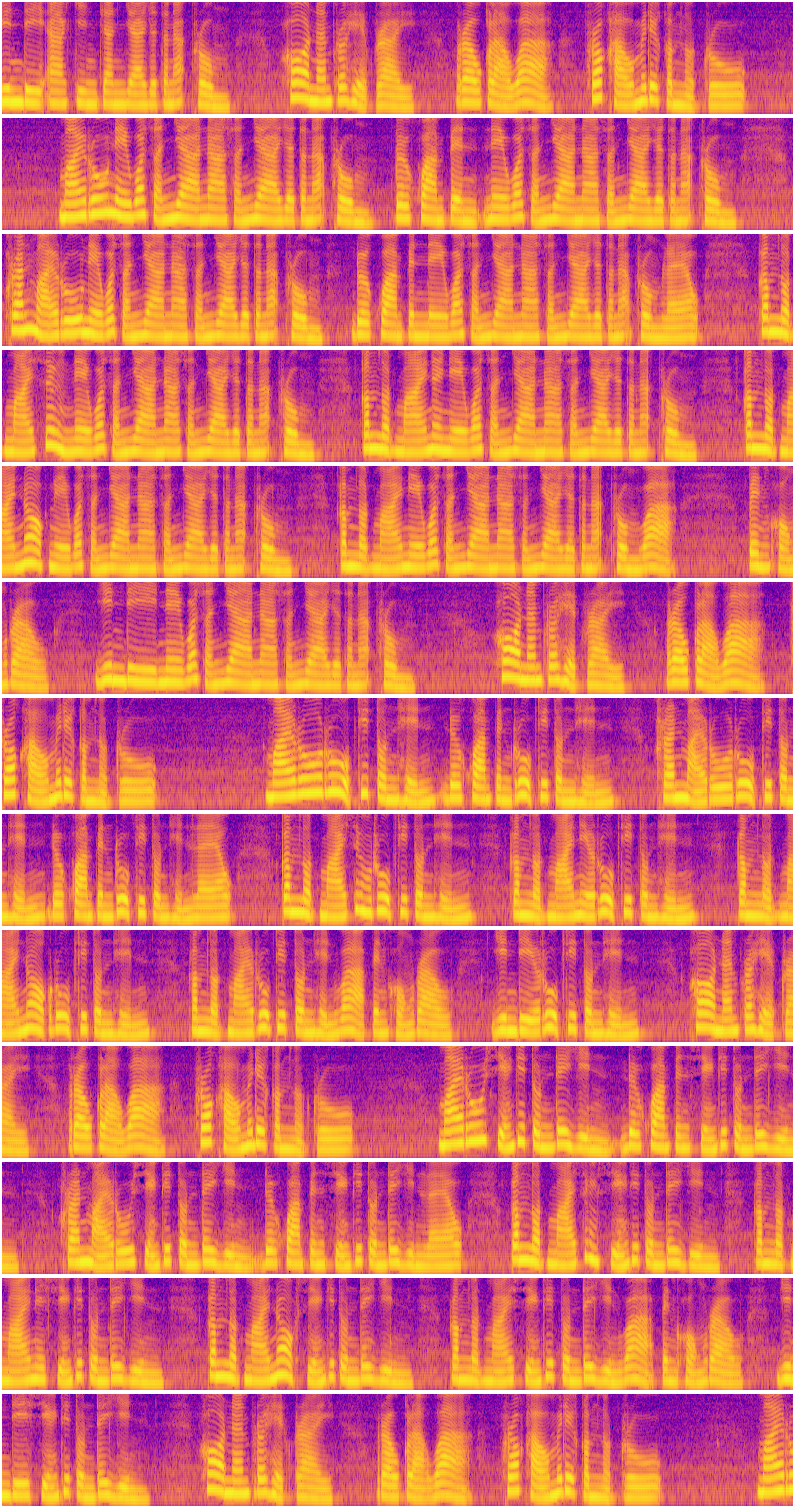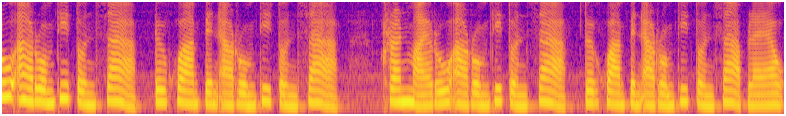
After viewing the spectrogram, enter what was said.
ยินดีอากินจัญญายตนะพรม ข้อนั้นเพราะเหตุไร เรากล่าวว่า เพราะเขาไม่ได้กำหนดรู้ หมายรู้เนวสัญญานาสัญญายตนะพรม โดยความเป็นเนวสัญญานาสัญญายตนะพรม ครั้นหมายรู้เนวสัญญานาสัญญายตนะพรม โดยความเป็นเนวสัญญานาสัญญายตนะพรมแล้วกำหนดหมายซึ่งเนวสัญญานาสัญญายตนะพรมกำหนดหมายในเนวสัญญานาสัญญายตนะพรม กำหนดหมายนอกเนวสัญญานาสัญญายตนะพรมกำหนดหมายเนวสัญญานาสัญญายตนะพรมว่า เป็นของเรา ยินดีเนวสัญญานาสัญญายตนะพรมข้อนั้นเพราะเหตุไร เรากล่าวว่า เพราะเขาไม่ได้กำหนดรู้ หมายรู้รูปที่ตนเห็นโดยความเป็นรูปที่ตนเห็น ครั้นหมายรู้รูปที่ตนเห็น โดยความเป็นรูปที่ตนเห็นแล้วกำหนดหมายซึ่งรูปที่ตนเห็น กำหนดหมายในรูปที่ตนเห็นกำหนดหมายนอกรูปที่ตนเห็นกำหนดหมายรูปที่ตนเห็นว่าเป็นของเรา ยินดีรูปที่ตนเห็น ข้อนั้นเพราะเหตุไร เรากล่าวว่า เพราะเขาไม่ได้กำหนดรู้ หมายรู้เสียงที่ตนได้ยินโดยความเป็นเสียงที่ตนได้ยิน ครั้นหมายรู้เสียงที่ตนได้ยินโดยความเป็นเสียงที่ตนได้ยินแล้วกำหนดหมายซึ่งเสียงที่ตนได้ยินกำหนดหมายในเสียงที่ตนได้ยิน กำหนดหมายนอกเสียงที่ตนได้ยินกำหนดหมายเสียงที่ตนได้ยินว่าเป็นของเรา ยินดีเสียงที่ตนได้ยิน ข้อนั้นเพราะเหตุไร เรากล่าวว่า เพราะเขาไม่ได้กำหนดรู้ หมายรู้อารมณ์ที่ตนทราบ โดยความเป็นอารมณ์ที่ตนทราบ ครั้นหมายรู้อารมณ์ที่ตนทราบ โดยความเป็นอารมณ์ที่ตนทราบแล้ว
